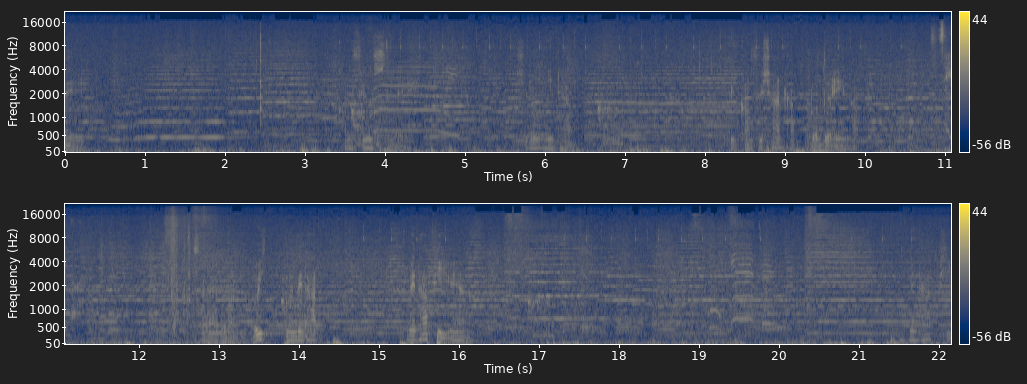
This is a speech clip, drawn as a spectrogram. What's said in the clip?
lay confuse lay shadow hit ครับปิด confusion ครับโดนตัวเองครับสแลดไปก่อนอุ้ยมันเป็นธาเป็นธาผีเนี่ยเป็นธาผี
